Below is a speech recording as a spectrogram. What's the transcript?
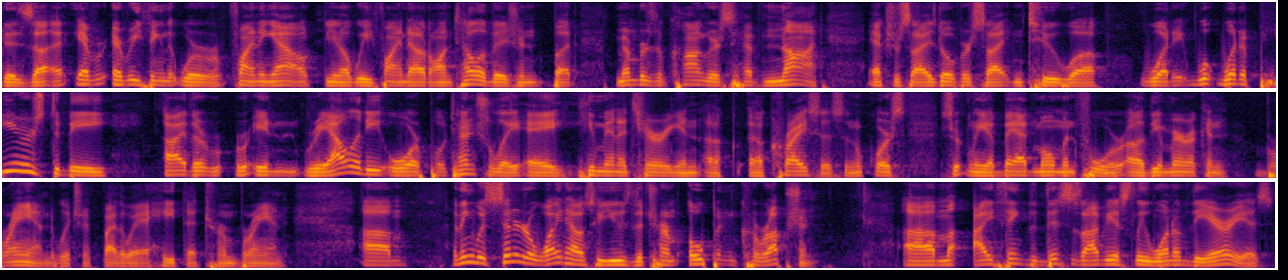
does uh, every, everything that we're finding out, you know, we find out on television, but members of Congress have not exercised oversight into uh, what, it, what appears to be either in reality or potentially a humanitarian uh, uh, crisis. And of course, certainly a bad moment for uh, the American brand, which, by the way, I hate that term brand. Um, I think it was Senator Whitehouse who used the term open corruption. Um, I think that this is obviously one of the areas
